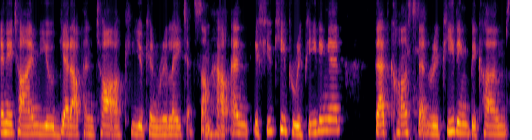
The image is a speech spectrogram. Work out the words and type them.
anytime you get up and talk you can relate it somehow. And if you keep repeating it that constant repeating becomes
